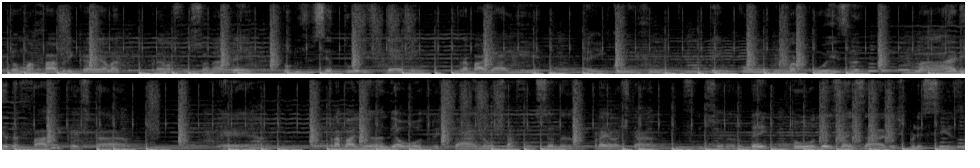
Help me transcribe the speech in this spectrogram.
Então, uma fábrica, ela, para ela funcionar bem, todos os setores devem trabalhar ali é, em conjunto. Não tem como uma coisa, uma área da fábrica estar é, trabalhando e a outra está, não está funcionando. Para ela estar funcionando bem, todas as áreas precisam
